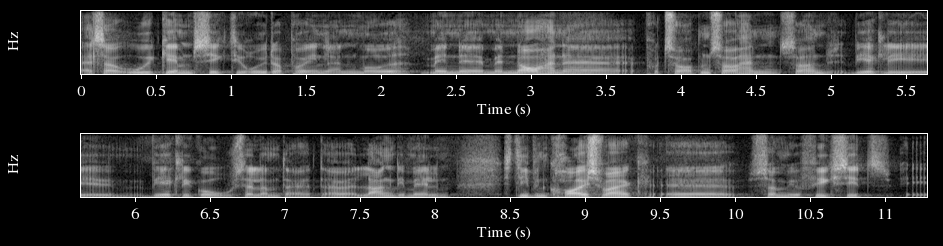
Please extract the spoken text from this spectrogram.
altså uigennemsigtig rytter på en eller anden måde. Men, øh, men når han er på toppen, så er han, så er han virkelig, virkelig god, selvom der, der er langt imellem. Steven Kreuzweig, øh, som jo fik sit øh,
